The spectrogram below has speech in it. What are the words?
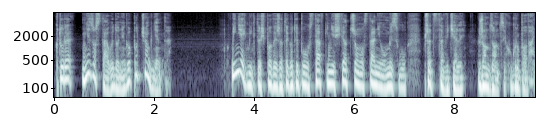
które nie zostały do niego podciągnięte. I niech mi ktoś powie, że tego typu ustawki nie świadczą o stanie umysłu przedstawicieli rządzących ugrupowań.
